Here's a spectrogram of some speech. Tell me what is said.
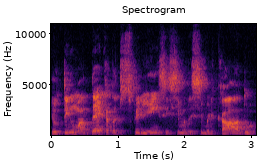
eu tenho uma década de experiência em cima desse mercado,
